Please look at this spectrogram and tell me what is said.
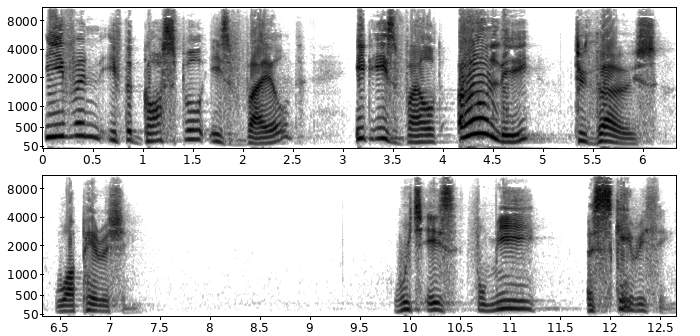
Even if the gospel is veiled, it is veiled only to those who are perishing. Which is, for me, a scary thing.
